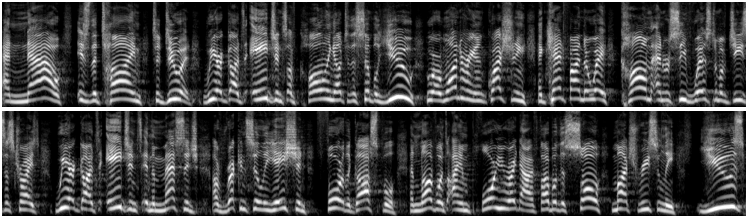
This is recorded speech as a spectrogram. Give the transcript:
And now is the time to do it. We are God's agents of calling out to the simple. You who are wondering and questioning and can't find their way, come and receive wisdom of Jesus Christ. We are God's agents in the message of reconciliation for the gospel. And loved ones, I implore you right now, I've thought about this so much recently. Use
